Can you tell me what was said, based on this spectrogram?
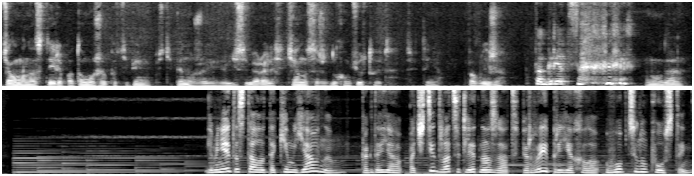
сначала монастырь, а потом уже постепенно, постепенно уже люди собирались. Тянутся же, духом чувствуют святыню. Поближе. Погреться. Ну да. Для меня это стало таким явным, когда я почти 20 лет назад впервые приехала в Оптину пустынь,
